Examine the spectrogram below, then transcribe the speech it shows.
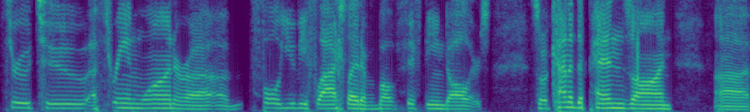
through to a three-in-one or a, a, full UV flashlight of about fifteen dollars. So it kind of depends on uh,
